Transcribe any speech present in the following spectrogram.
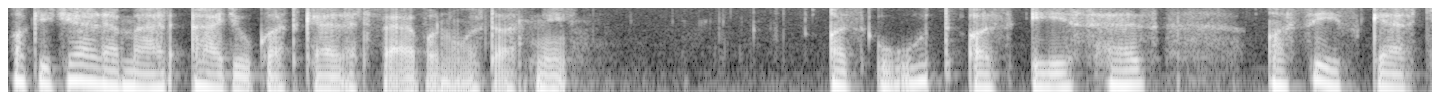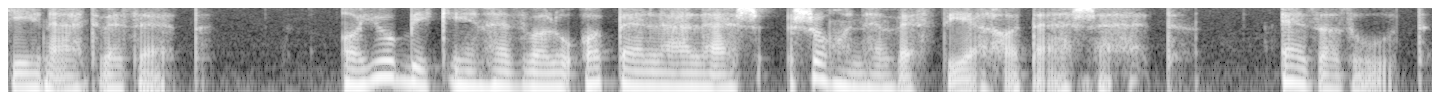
akik ellen már ágyukat kellett felvonultatni. Az út az észhez, a szív kertjén átvezet. A jobbik énhez való appellálás soha nem veszti el hatását. Ez az út.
